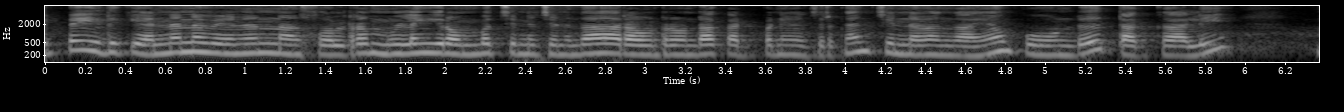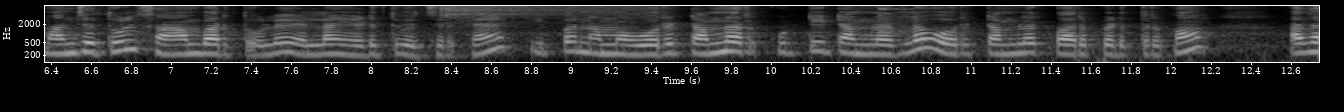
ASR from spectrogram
இப்போ இதுக்கு என்னென்ன வேணும்னு நான் சொல்கிறேன் முள்ளங்கி ரொம்ப சின்ன சின்னதாக ரவுண்ட் ரவுண்டாக கட் பண்ணி வச்சுருக்கேன். சின்ன வெங்காயம் பூண்டு தக்காளி மஞ்சத்தூள் சாம்பார் தூள் எல்லாம் எடுத்து வச்சுருக்கேன். இப்போ நம்ம ஒரு டம்ளர் குட்டி டம்ளரில் ஒரு டம்ளர் பருப்பு எடுத்திருக்கோம். அதை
